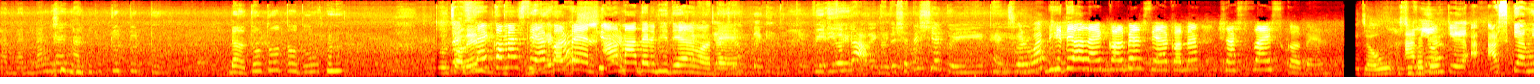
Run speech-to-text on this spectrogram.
না না না টু টু টু দা টু টু টু টু তো চলেন। কমেন্ট শেয়ার করবেন আমাদের ভিডিওর মধ্যে। ভিডিওটা আপনাদের সাথে শেয়ার করি। Thanks for watching video like করবেন শেয়ার করবেন সাবস্ক্রাইব করবেন। যাও আমি ওকে আজকে আমি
